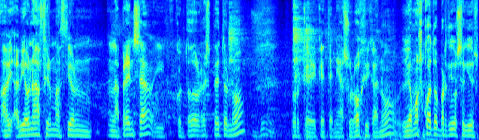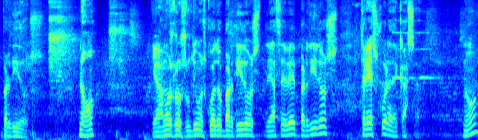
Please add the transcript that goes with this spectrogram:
Había una afirmación en la prensa, y con todo el respeto, ¿no? Porque que tenía su lógica, ¿no? Llevamos cuatro partidos seguidos perdidos. No. Llevamos los últimos cuatro partidos de ACB perdidos, tres fuera de casa, ¿no?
